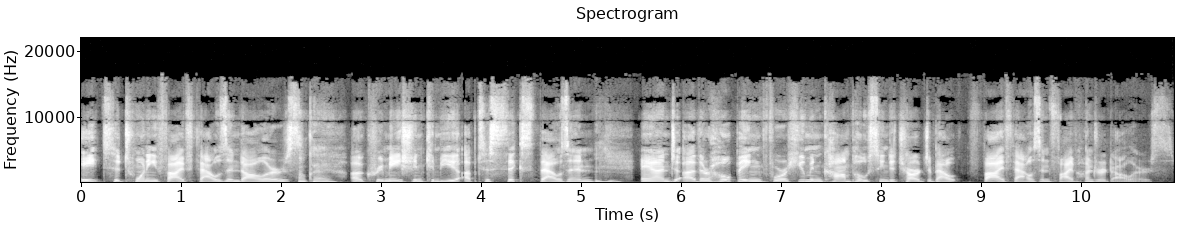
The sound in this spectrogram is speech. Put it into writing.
eight to twenty five thousand dollars. Okay. Uh, cremation can be up to six Mm-hmm. and uh, they're hoping for human composting to charge about five thousand five hundred dollars.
